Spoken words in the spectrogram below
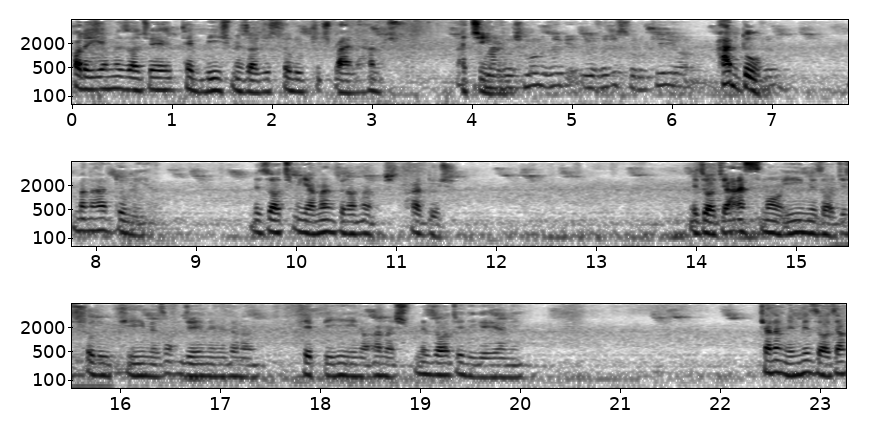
حالا یه مزاج طبیش مزاج سلوکیش. بله همش عجیب. شما مزاج سلوکی یا هر دو. من هر دو میگم. مزاج میگم من دارم همش هر دوش. مزاج اسمایی مزاج سلوکی مزاج نمی‌دونم طبی اینا همش. مزاج دیگه یعنی. کلمه مزاجم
